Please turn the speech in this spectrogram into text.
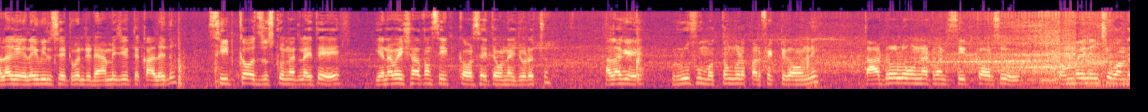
అలాగే ఎలై వీల్స్ ఎటువంటి డ్యామేజ్ అయితే కాలేదు. సీట్ కవర్స్ చూసుకున్నట్లయితే ఎనభై శాతం సీట్ కవర్స్ అయితే ఉన్నాయి చూడొచ్చు. అలాగే రూఫ్ మొత్తం కూడా పర్ఫెక్ట్గా ఉంది. థర్డ్ రోలో ఉన్నటువంటి సీట్ కవర్స్ తొంభై నుంచి వంద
